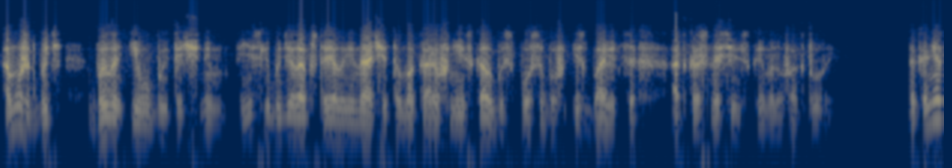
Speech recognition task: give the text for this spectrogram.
а может быть, было и убыточным. Если бы дело обстояло иначе, то Макаров не искал бы способов избавиться от красносельской мануфактуры. Наконец,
